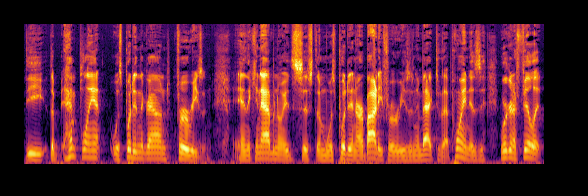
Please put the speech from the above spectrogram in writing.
the, the hemp plant was put in the ground for a reason. And the cannabinoid system was put in our body for a reason. And back to that point is we're going to fill it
